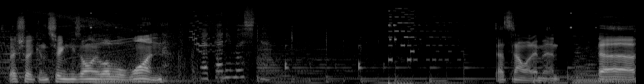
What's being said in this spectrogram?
Especially considering he's only level 1. That's not what I meant. Uh...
